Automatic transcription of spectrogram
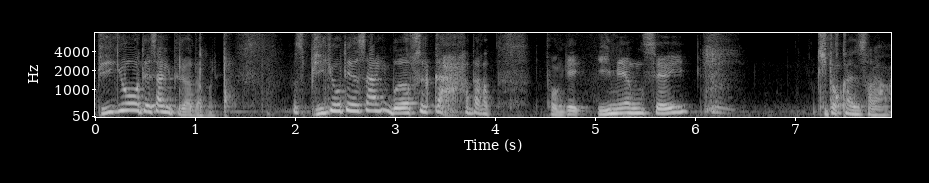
비교 대상이 필요하단 말이에요. 그래서 비교 대상이 뭐 없을까 하다가 본 게 이명세의 지독한 사랑.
